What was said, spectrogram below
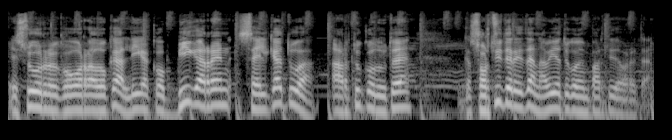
ezur gogorra doka Ligako bigarren zelkatua hartuko dute sortziterdietan abiatuko den partida horretan.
